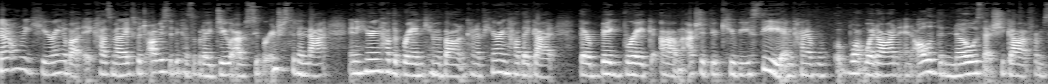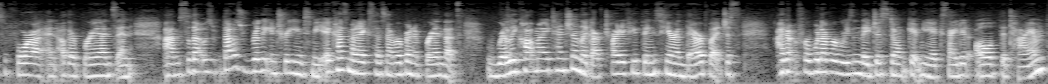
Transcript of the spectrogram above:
not only hearing about it cosmetics which obviously because of what i do i was super interested in that and hearing how the brand came about and kind of hearing how they got their big break um, actually through qvc and kind of what went on and all of the no's that she got from sephora and other brands. And um, so that was that was really intriguing to me. It cosmetics has never been a brand that's really caught my attention. Like i've tried a few things here and there but just I don't, for whatever reason, they just don't get me excited all of the time.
